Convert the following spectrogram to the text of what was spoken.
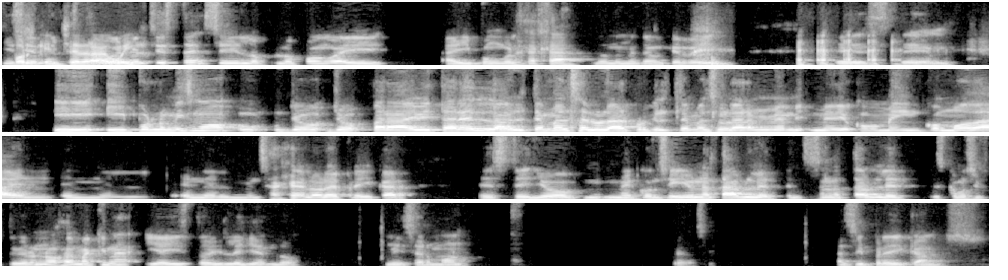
y Porque el chiste, sí, lo, lo, pongo ahí, ahí pongo el jaja donde me tengo que reír. Este, y, y, por lo mismo, yo, yo para evitar el, el, tema del celular, porque el tema del celular a mí me, medio como me incomoda en, en, el, en, el, mensaje a la hora de predicar, este, yo me conseguí una tablet, entonces en la tablet es como si tuviera una hoja de máquina y ahí estoy leyendo mi sermón. Así, así predicamos.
